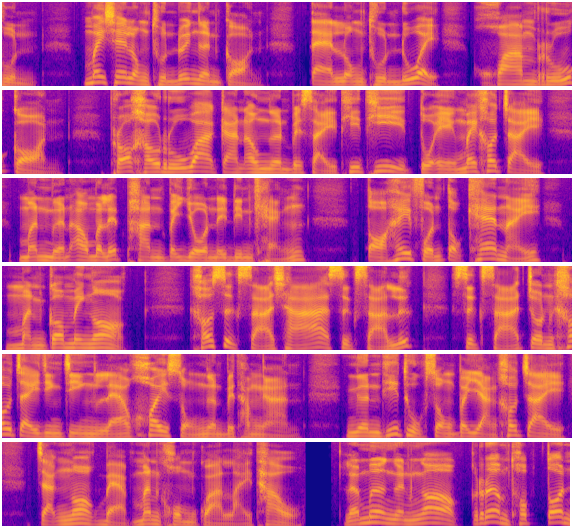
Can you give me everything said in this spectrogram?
ทุน ไม่ใช่ลงทุนด้วยเงินก่อน แต่ลงทุนด้วยความรู้ก่อน เพราะเขารู้ว่าการเอาเงินไปใส่ที่ที่ตัวเองไม่เข้าใจ มันเหมือนเอาเมล็ดพันธุ์ไปโยนในดินแข็ง ต่อให้ฝนตกแค่ไหน มันก็ไม่งอกเขาศึกษาช้าศึกษาลึก ศึกษาจนเข้าใจจริง ๆ แล้วค่อยส่งเงินไปทำงาน เงินที่ถูกส่งไปอย่างเข้าใจ จะงอกแบบมั่นคงกว่าหลายเท่า และเมื่อเงินงอกเริ่มทบต้น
